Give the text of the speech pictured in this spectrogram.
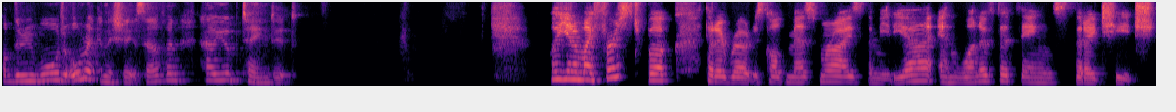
of the reward or recognition itself and how you obtained it. Well, you know, my first book that I wrote is called Mesmerize the Media. And one of the things that I teach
